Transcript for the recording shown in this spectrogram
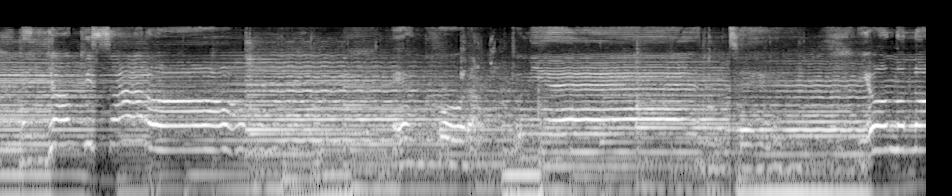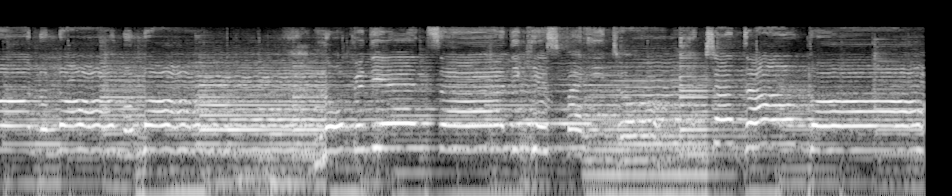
negli occhi sarò sparito già da un po'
